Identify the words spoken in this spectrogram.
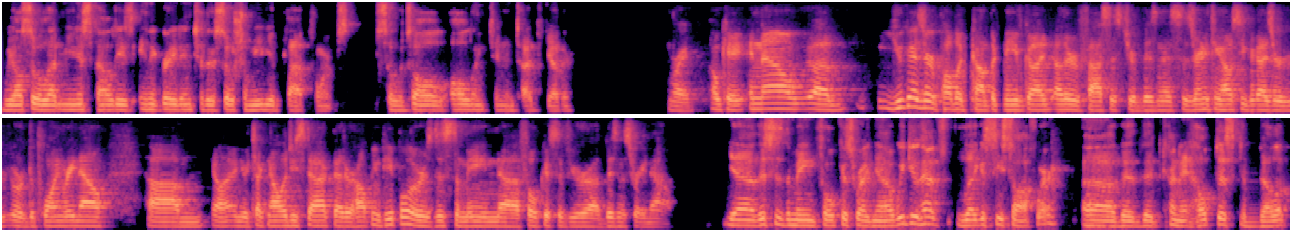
We also let municipalities integrate into their social media platforms. So it's all, all linked in and tied together. Right. Okay. And now uh, you guys are a public company. You've got other facets to your business. Is there anything else you guys are, are deploying right now um, in your technology stack that are helping people, or is this the main uh, focus of your uh, business right now? Yeah, this is the main focus right now. We do have legacy software uh, that, that kind of helped us develop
